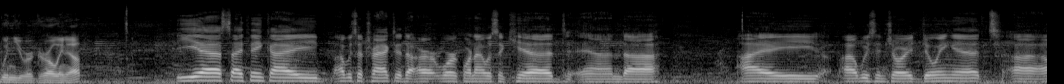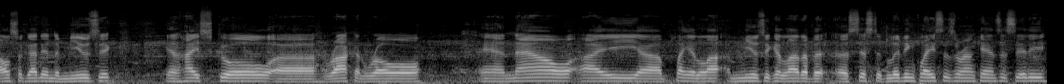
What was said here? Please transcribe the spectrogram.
when you were growing up? Yes, I think I I was attracted to artwork when I was a kid, and uh, I I always enjoyed doing it. Uh, I also got into music in high school, uh, rock and roll, and now I uh, play a lot of music at a lot of uh, assisted living places around Kansas City.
